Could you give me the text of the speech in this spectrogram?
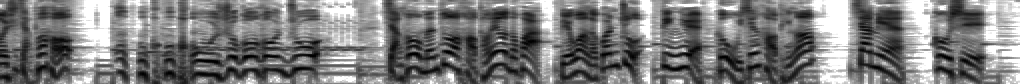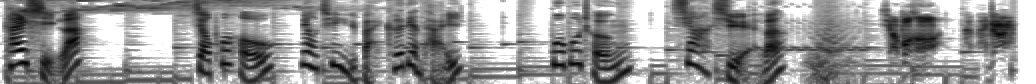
我是小泼猴。嗯嗯嗯，我是哼哼猪。想和我们做好朋友的话，别忘了关注、订阅和五星好评哦。下面故事开始了。小泼猴妙趣百科电台，波波城下雪了。小泼猴，看看这儿。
